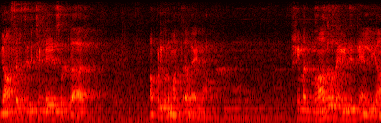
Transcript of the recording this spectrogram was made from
வியாசர் சிரிச்சண்டே சொல்றார் அப்படி ஒரு மந்திரம் வேண்டாம். ஸ்ரீமத் பாகவதம் எழுதியிருக்கேன் இல்லையா?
